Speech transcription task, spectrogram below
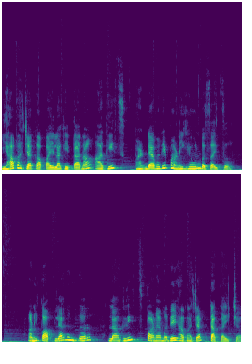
ह्या भाज्या कापायला घेताना आधीच भांड्यामध्ये पाणी घेऊन बसायचं. आणि कापल्यानंतर लागलीच पाण्यामध्ये ह्या भाज्या टाकायच्या.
